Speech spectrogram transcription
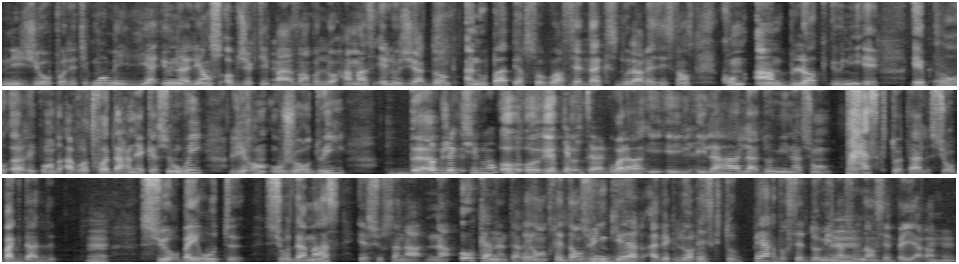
ni géopolitiquement, mais il y a une alliance objective, par mm-hmm. exemple le Hamas et le Jihad. Donc, à ne pas percevoir cet mm-hmm. axe de la résistance comme un bloc uni. Et, et pour euh, répondre à votre dernière question, oui, l'Iran aujourd'hui euh, Objectivement, euh, contrôle cette capitale. voilà, il, a la domination presque totale sur Bagdad, mm. sur Beyrouth, sur Damas et sur Sanaa. N'a aucun intérêt à entrer dans une guerre avec le risque de perdre cette domination mm, dans mm, ces pays arabes.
